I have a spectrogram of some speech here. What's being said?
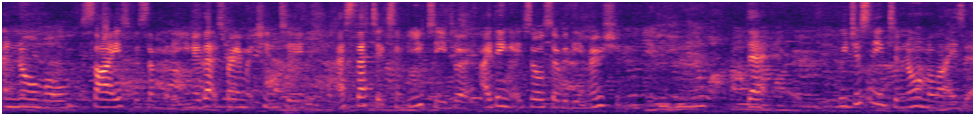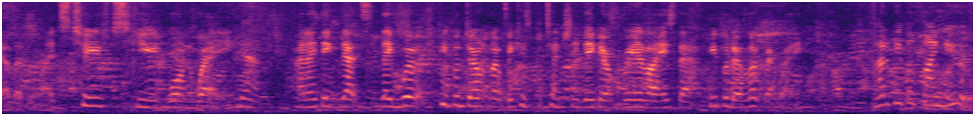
a normal size for somebody. You know, that's very much into aesthetics and beauty, but I think it's also with the emotion that we just need to normalize it a little. It's too skewed one way. Yeah. And I think that's they work. People don't look because potentially they don't realize that people don't look that way. How do people find you?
